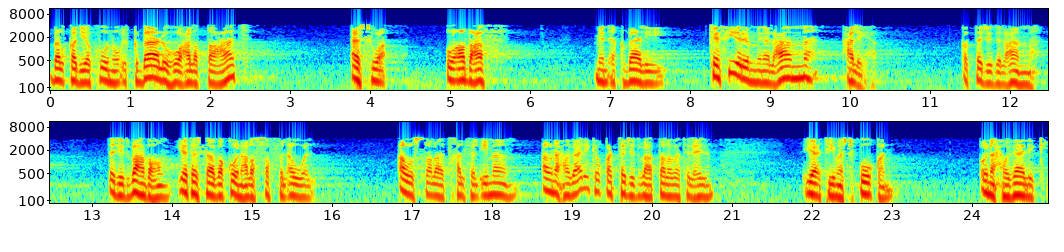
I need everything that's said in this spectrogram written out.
بل قد يكون إقباله على الطاعات أسوأ وأضعف من إقبال كثير من العامة عليها. قد تجد العامة تجد بعضهم يتسابقون على الصف الأول أو الصلاة خلف الإمام أو نحو ذلك وقد تجد بعض طلبة العلم يأتي مسبوقا ونحو ذلك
